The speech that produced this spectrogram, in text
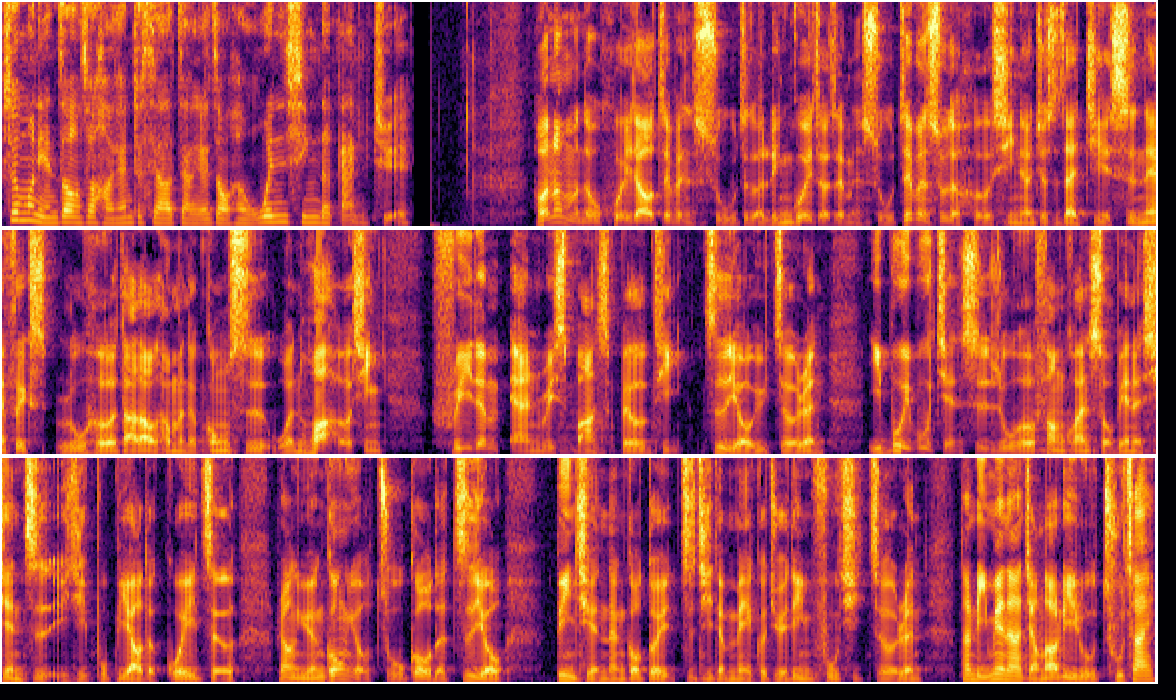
岁末年终的时候，好像就是要这样有一种很温馨的感觉。好，那我们都回到这本书，这个《零规则》这本书。这本书的核心呢，就是在解释 Netflix 如何达到他们的公司文化核心 （Freedom and Responsibility，自由与责任），一步一步检视如何放宽手边的限制以及不必要的规则，让员工有足够的自由，并且能够对自己的每个决定负起责任。那里面呢，讲到例如出差，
